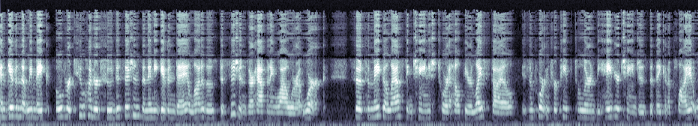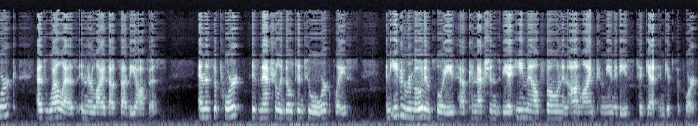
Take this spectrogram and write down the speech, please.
and given that we make over 200 food decisions in any given day, a lot of those decisions are happening while we're at work. So to make a lasting change toward a healthier lifestyle, it's important for people to learn behavior changes that they can apply at work as well as in their lives outside the office. And the support is naturally built into a workplace. And even remote employees have connections via email, phone, and online communities to get and give support.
